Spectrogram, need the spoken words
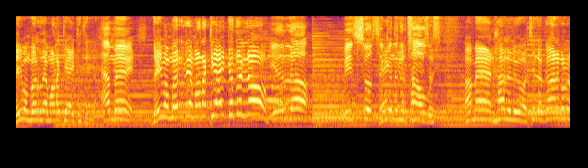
ദൈവം വെറുതെ മടക്കി അയക്കത്തില്ല. ദൈവം വെറുതെ മടക്കി അയക്കത്തില്ലോ. വിശ്വസിക്കുന്ന കർത്താവ്. ആമേൻ ഹല്ലേലൂയ ചില ഗാനങ്ങൾ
